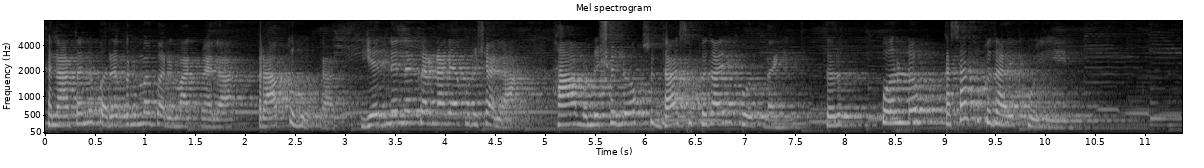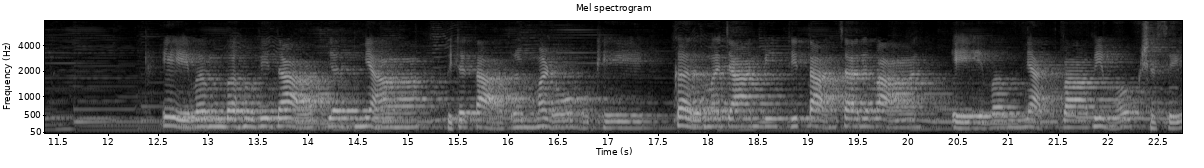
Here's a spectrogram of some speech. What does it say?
सनातन परब्रह्म परमात्म्याला प्राप्त होतात. यज्ञ न करणाऱ्या पुरुषाला हा मनुष्यलोक सुद्धा सुखदायक होत नाही. तर परलोक कसा सुखदायक होईल? एवं बहुविधा यज्ञा। वितता ब्रह्मणो मुखे। कर्मजान् विदितान् सर्वान्। एवं ज्ञात्वा विमोक्षसे।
